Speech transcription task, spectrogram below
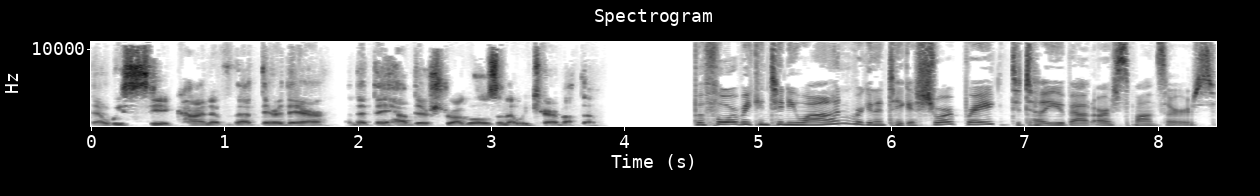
that we see kind of that they're there and that they have their struggles and that we care about them. Before we continue on we're going to take a short break to tell you about our sponsors.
